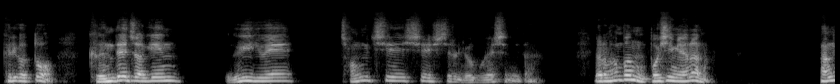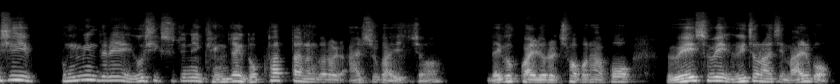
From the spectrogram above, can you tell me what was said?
그리고 또 근대적인 의회 정치의 실시를 요구했습니다. 여러분 한번 보시면은 당시 국민들의 의식 수준이 굉장히 높았다는 것을 알 수가 있죠. 내국 관료를 처벌하고 외수에 의존하지 말고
